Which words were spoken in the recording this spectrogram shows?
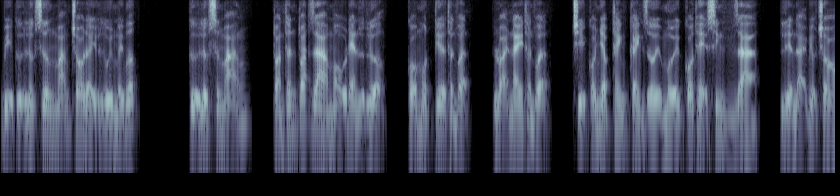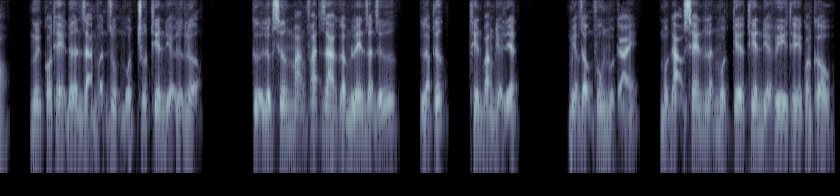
bị cự lực xương mãng cho đẩy lui mấy bước. Cự lực xương mãng, toàn thân toát ra màu đen lực lượng, có một tia thần vận, loại này thần vận, chỉ có nhập thánh cảnh giới mới có thể sinh ra, liền đại biểu cho, ngươi có thể đơn giản vận dụng một chút thiên địa lực lượng. Cự lực xương mãng phát ra gầm lên giận dữ, lập tức, thiên băng địa liệt. Miệng rộng phun một cái, một đạo sen lẫn một tia thiên địa uy thế quan cầu,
